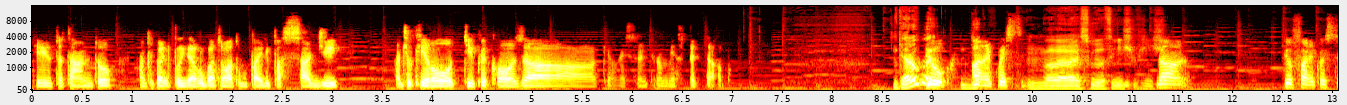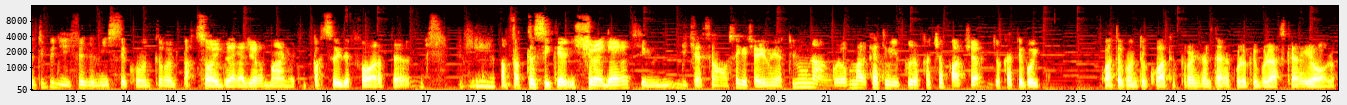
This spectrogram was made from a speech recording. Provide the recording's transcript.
ti aiuta tanto, anche perché poi Garuba ha trovato un paio di passaggi a giochi rotti che cosa che onestamente non mi aspettavo. Garuba- Più di- fare questo, Mm, Vabbè, vai, scusa, finisci, finisci. No, più fare questo tipo di difese miste contro il pazzoide della Germania, che un pazzoide forte, ha fatto sì che Schroeder si dicesse: No, sai che c'è, io mi metto in un angolo, marcatemi pure faccia a faccia, giocate voi 4 contro 4, però in realtà era quello che voleva Scariolo.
